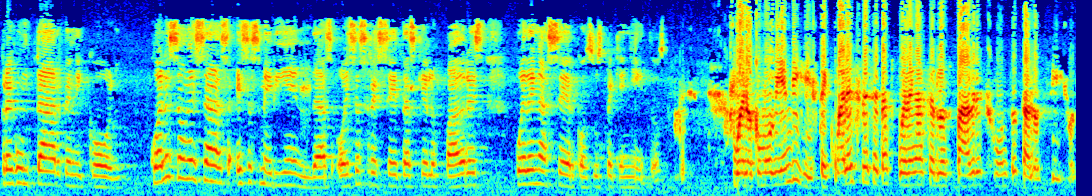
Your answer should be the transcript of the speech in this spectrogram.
preguntarte, Nicole, ¿cuáles son esas, esas meriendas o esas recetas que los padres pueden hacer con sus pequeñitos? Bueno, como bien dijiste, ¿cuáles recetas pueden hacer los padres juntos a los hijos?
